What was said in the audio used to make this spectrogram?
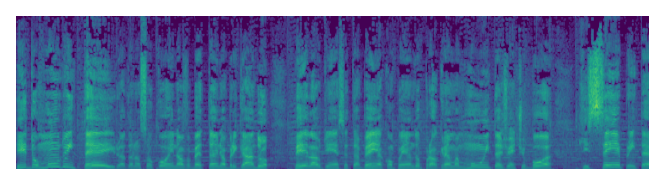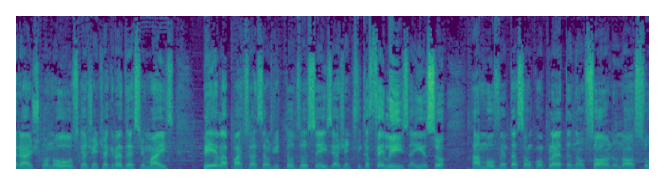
e do mundo inteiro. A Dona Socorro em Nova Betânia, obrigado pela audiência também, acompanhando o programa. Muita gente boa que sempre interage conosco. A gente agradece mais pela participação de todos vocês e a gente fica feliz, é isso? A movimentação completa, não só no nosso,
